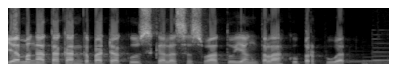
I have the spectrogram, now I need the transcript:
Ia mengatakan kepadaku segala sesuatu yang telah kuperbuat.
